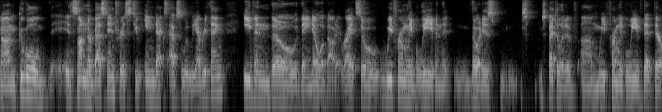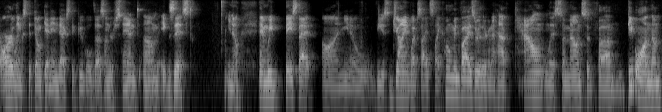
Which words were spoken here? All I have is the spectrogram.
um, Google, it's not in their best interest to index absolutely everything, even though they know about it, right? So we firmly believe, and that though it is speculative, um, we firmly believe that there are links that don't get indexed that Google does understand um, exist, you know, and we base that on you know these giant websites like Home Advisor that are going to have countless amounts of um, people on them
